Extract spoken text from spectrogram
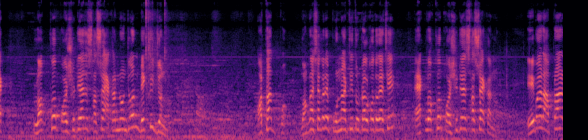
এক লক্ষ পঁয়ষট্টি হাজার সাতশো একান্ন জন ব্যক্তির জন্য। অর্থাৎ গঙ্গাসাগরে পুণ্যার্থী টোটাল কত গেছে? এক লক্ষ পঁয়ষট্টি হাজার সাতশো একান্ন। এবার আপনার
